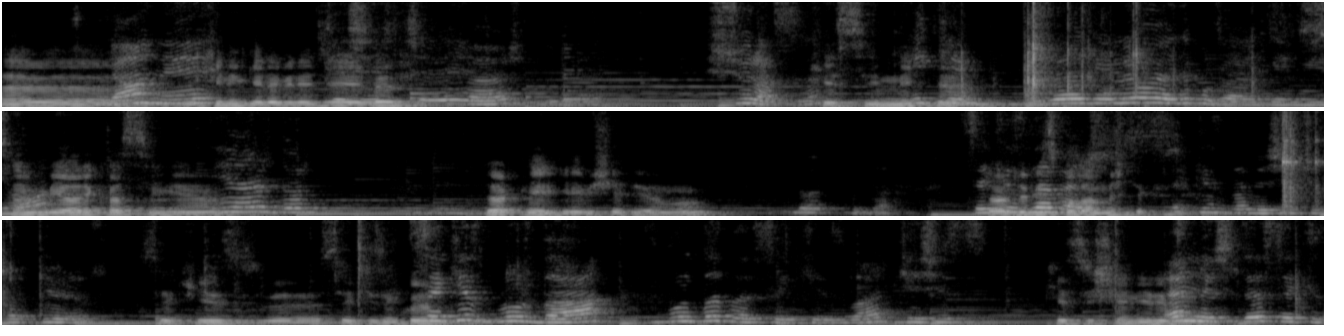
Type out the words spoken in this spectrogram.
Evet. Yani 2'nin gelebileceği yerler yer. Şurası. İki kesinlikle. buraya geliyor, 7 buraya geliyor. Sen bir harikasın ya. Diğer 4 4 ile ilgili bir şey diyor mu? 4 burada. Dördü Sekizde biz kullanmıştık. 8'de 5'i çıkartıyoruz. 8 ve 8'in koyalım. 8 burada. Burada da 8 var. Keşiş. Kesişen yeri En bu. üstte 8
